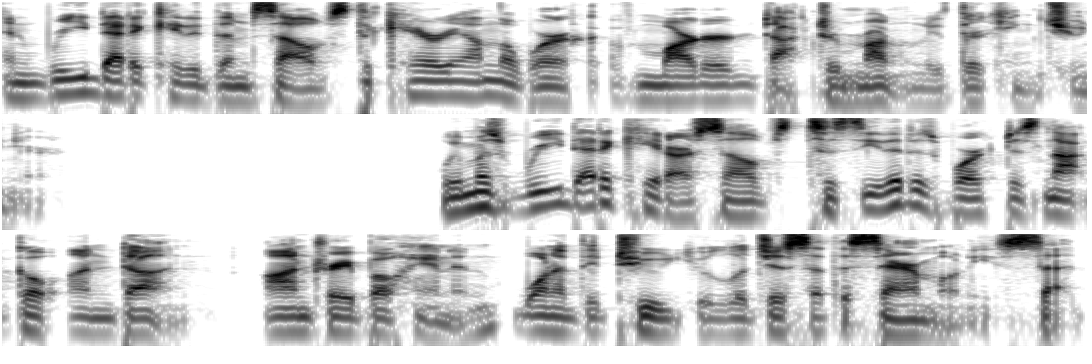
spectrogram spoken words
and rededicated themselves to carry on the work of martyred Dr. Martin Luther King Jr. We must rededicate ourselves to see that his work does not go undone, Andre Bohannon, one of the two eulogists at the ceremonies, said.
